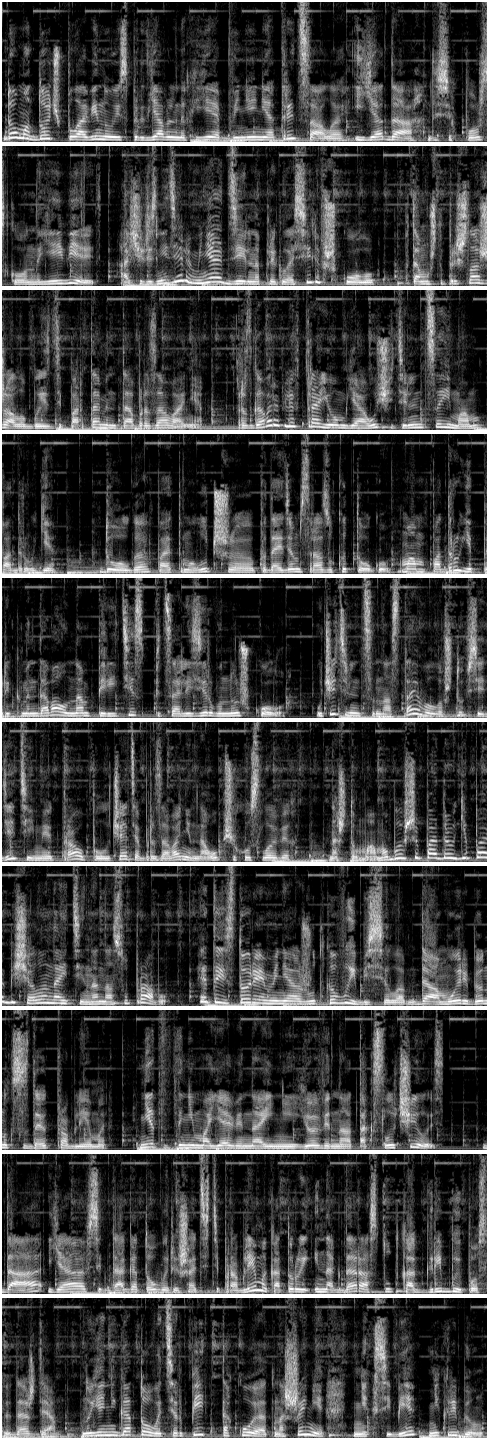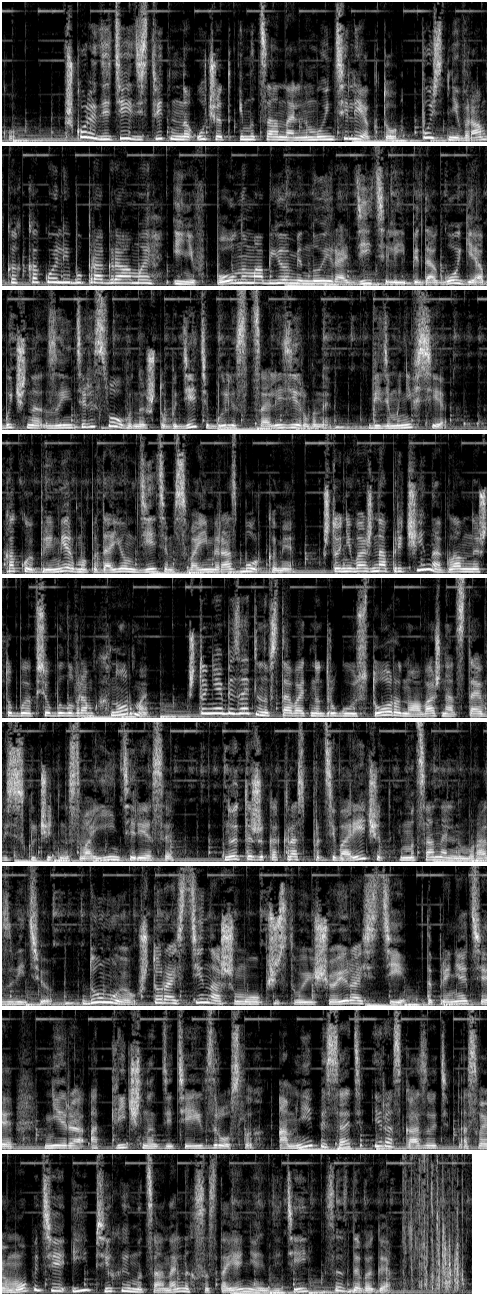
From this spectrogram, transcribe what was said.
Дома дочь половину из предъявленных ей обвинений отрицала, и я, да, до сих пор склонна ей верить. А через неделю меня отдельно пригласили в школу, потому что пришла жалоба из департамента образования. Разговаривали втроем я, учительница и мама подруги долго, поэтому лучше подойдем сразу к итогу. Мама подруги порекомендовала нам перейти в специализированную школу. Учительница настаивала, что все дети имеют право получать образование на общих условиях, на что мама бывшей подруги пообещала найти на нас управу. Эта история меня жутко выбесила. Да, мой ребенок создает проблемы. Нет, это не моя вина и не ее вина, так случилось. Да, я всегда готова решать эти проблемы, которые иногда растут как грибы после дождя. Но я не готова терпеть такое отношение ни к себе, ни к ребенку. В школе детей действительно учат эмоциональному интеллекту, пусть не в рамках какой-либо программы и не в полном объеме, но и родители и педагоги обычно заинтересованы, чтобы дети были социализированы. Видимо, не все. Какой пример мы подаем детям своими разборками? Что не важна причина, главное, чтобы все было в рамках нормы? Что не обязательно вставать на другую сторону, а важно отстаивать исключительно свои интересы? Но это же как раз противоречит эмоциональному развитию. Думаю, что расти нашему обществу еще и расти до принятия нейроотличных детей и взрослых. А мне писать и рассказывать о своем опыте и психоэмоциональных состояниях детей с СДВГ.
